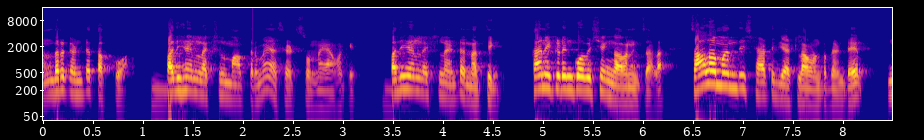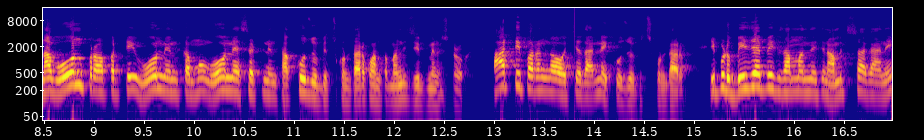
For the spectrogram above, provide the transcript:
అందరికంటే తక్కువ. పదిహేను లక్షలు మాత్రమే అసెట్స్ ఉన్నాయి ఆమెకి. పదిహేను లక్షలు అంటే నథింగ్ కానీ ఇక్కడ ఇంకో విషయం గమనించాలా? చాలా మంది స్ట్రాటజీ ఎట్లా ఉంటుందంటే నా own property own income own asset నేను తక్కువ చూపించుకుంటారు కొంతమంది చీఫ్ మినిస్టర్. పార్టీ పరంగా వచ్చేదాన్ని ఎక్కువ చూపించుకుంటారు. ఇప్పుడు బీజేపీకి సంబంధించిన అమిత్ షా కానీ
